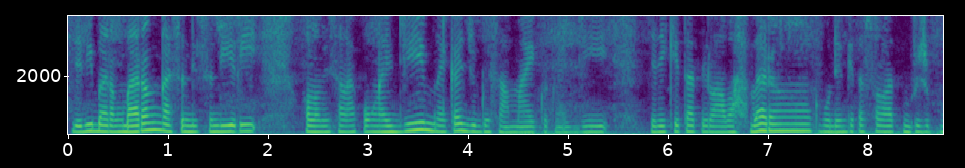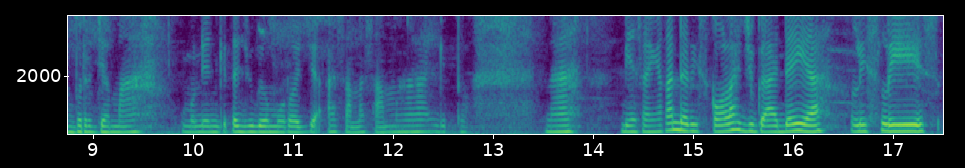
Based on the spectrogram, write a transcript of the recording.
Jadi bareng-bareng gak sendiri-sendiri. Kalau misalnya aku ngaji mereka juga sama ikut ngaji. Jadi kita tilawah bareng kemudian kita sholat ber berjamaah kemudian kita juga murojaah sama-sama gitu. Nah biasanya kan dari sekolah juga ada ya list-list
